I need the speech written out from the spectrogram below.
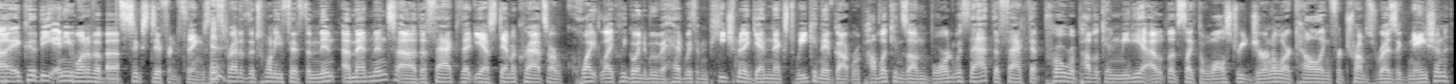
uh, it could be any one of about six different things. The threat of the 25th Am- Amendment, uh, the fact that, yes, Democrats are quite likely going to move ahead with impeachment again next week, and they've got Republicans on board with that. The fact that pro-Republican media outlets like the Wall Street Journal are calling for Trump's resignation.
